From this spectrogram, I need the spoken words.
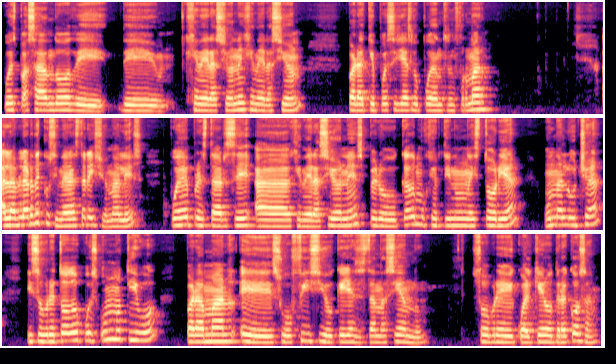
pues pasando de, de generación en generación para que pues ellas lo puedan transformar. Al hablar de cocineras tradicionales, puede prestarse a generaciones, pero cada mujer tiene una historia, una lucha y sobre todo pues un motivo para amar eh, su oficio que ellas están haciendo sobre cualquier otra cosa.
